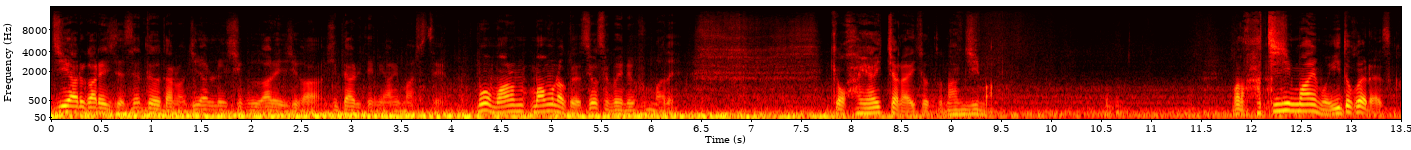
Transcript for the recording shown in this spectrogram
GR ガレージですね。トヨタの GR レーシングガレージが左手にありまして。もうま間もなくですよセブンイレブンまで。今日早いっちゃないちょっと何時今。まだ8時前もいいとこやないですか。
